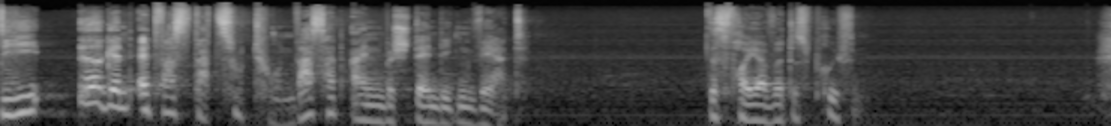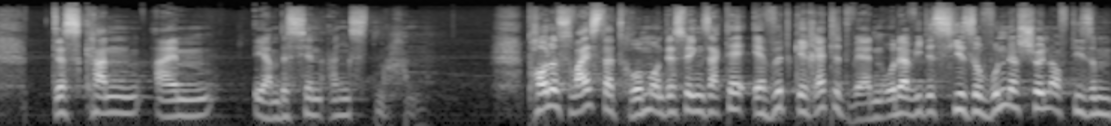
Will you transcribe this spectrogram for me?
die irgendetwas dazu tun. Was hat einen beständigen Wert? Das Feuer wird es prüfen. Das kann einem eher ein bisschen Angst machen. Paulus weiß darum und deswegen sagt er, er wird gerettet werden. Oder wie das hier so wunderschön auf diesem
